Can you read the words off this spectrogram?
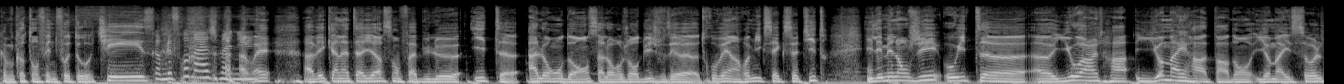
comme quand on fait une photo. Cheese. Comme le fromage, Manu. Ah ouais, avec à l'intérieur son fabuleux hit Alors on danse. Alors aujourd'hui, je vous ai euh, trouvé un remix avec ce titre. Il est mélangé au hit euh, euh, you, Are Ha- My Heart, pardon, You're My Soul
